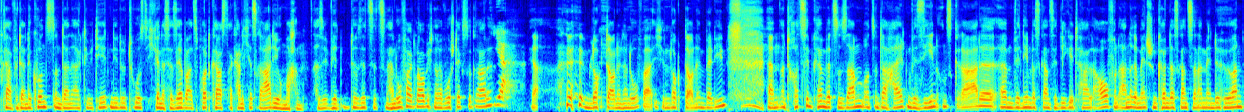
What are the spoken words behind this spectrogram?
klar, für deine Kunst und deine Aktivitäten, die du tust, ich kenne das ja selber als Podcaster, kann ich jetzt Radio machen. Also wir, du sitzt jetzt in Hannover, glaube ich, oder wo steckst du gerade? Ja. Ja, im Lockdown in Hannover, ich im Lockdown in Berlin. Ähm, und trotzdem können wir zusammen uns unterhalten. Wir sehen uns gerade. Ähm, wir nehmen das Ganze digital auf und andere Menschen können das Ganze dann am Ende hören.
